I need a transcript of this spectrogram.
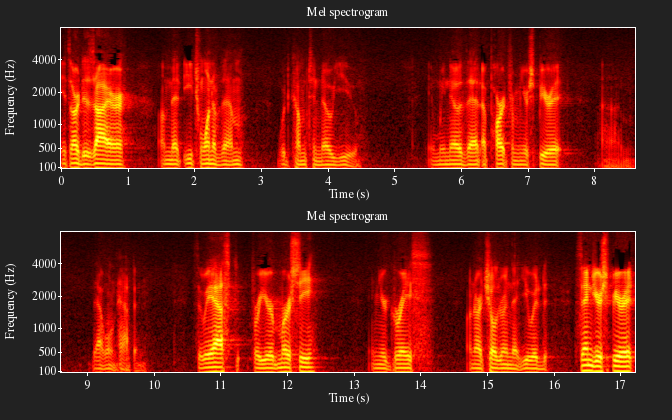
It's our desire um, that each one of them would come to know you. And we know that apart from your Spirit, um, that won't happen. So we ask for your mercy and your grace on our children, that you would send your Spirit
